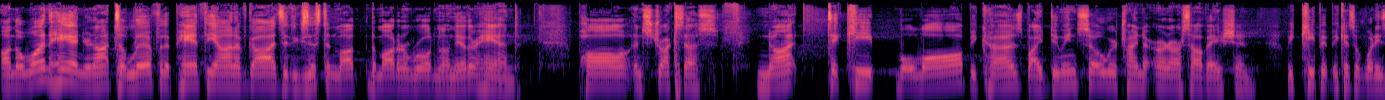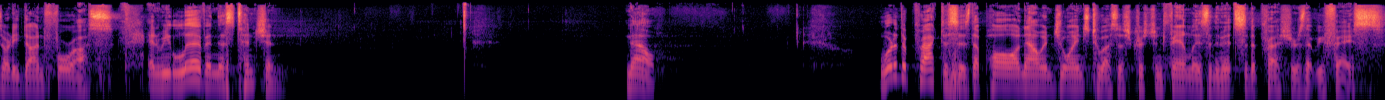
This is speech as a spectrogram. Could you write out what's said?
On the one hand, you're not to live for the pantheon of gods that exist in the modern world, and on the other hand, Paul instructs us not to keep the law because by doing so we're trying to earn our salvation. We keep it because of what he's already done for us. And we live in this tension. Now, what are the practices that Paul now enjoins to us as Christian families in the midst of the pressures that we face?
